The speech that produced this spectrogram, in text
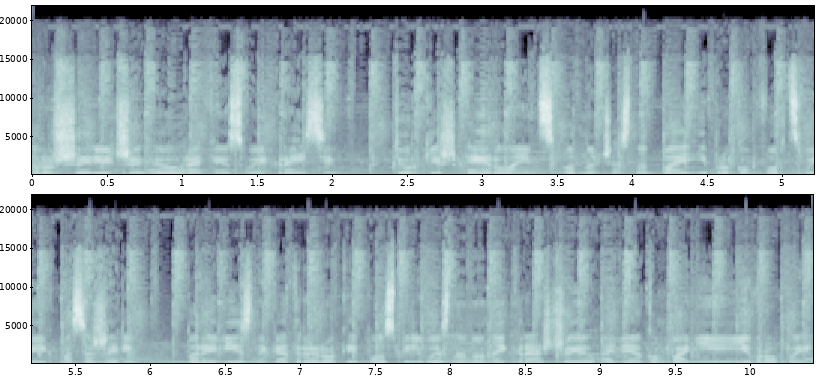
Розширюючи географію своїх рейсів, Turkish Airlines одночасно дбає і про комфорт своїх пасажирів. Перевізника три роки поспіль визнано найкращою авіакомпанією Європи.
